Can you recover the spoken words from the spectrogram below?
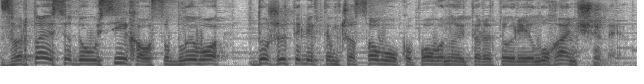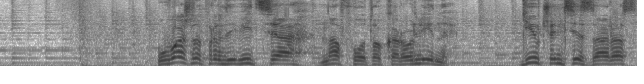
Звертаюся до усіх, а особливо до жителів тимчасово окупованої території Луганщини. Уважно придивіться на фото Кароліни. Дівчинці зараз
